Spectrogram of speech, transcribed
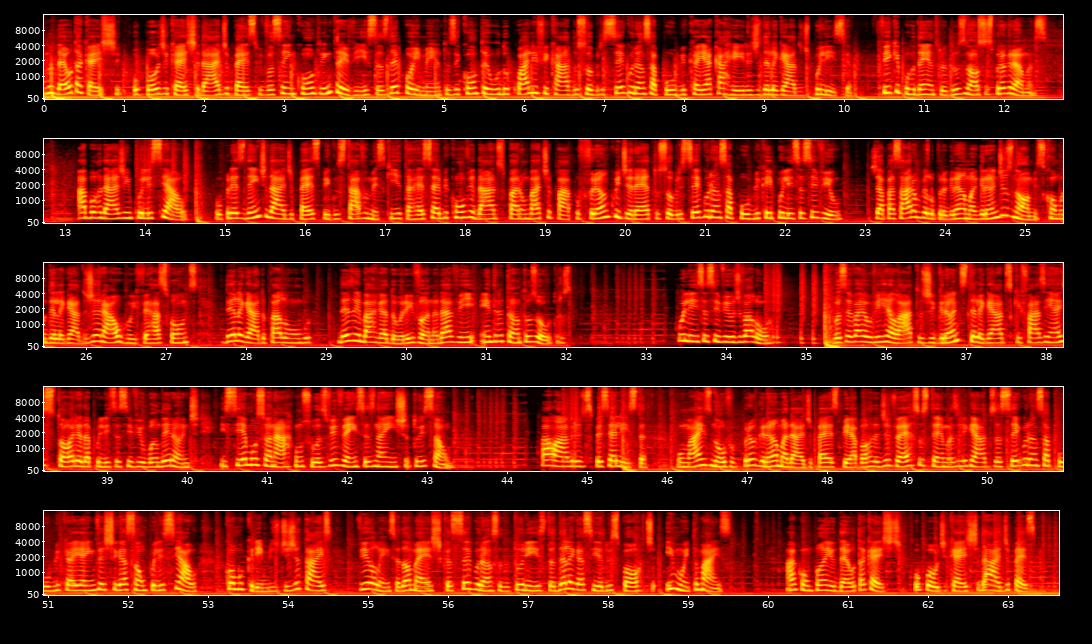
No DeltaCast, o podcast da ADPESP, você encontra entrevistas, depoimentos e conteúdo qualificado sobre segurança pública e a carreira de delegado de polícia. Fique por dentro dos nossos programas. Abordagem policial. O presidente da ADPESP, Gustavo Mesquita, recebe convidados para um bate-papo franco e direto sobre segurança pública e polícia civil. Já passaram pelo programa grandes nomes, como o delegado-geral Rui Ferraz Fontes, delegado Palumbo desembargadora Ivana Davi, entre tantos outros. Polícia Civil de Valor. Você vai ouvir relatos de grandes delegados que fazem a história da Polícia Civil Bandeirante e se emocionar com suas vivências na instituição. Palavra de Especialista. O mais novo programa da ADPESP aborda diversos temas ligados à segurança pública e à investigação policial, como crimes digitais, violência doméstica, segurança do turista, delegacia do esporte e muito mais. Acompanhe o DeltaCast, o podcast da ADPESP.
